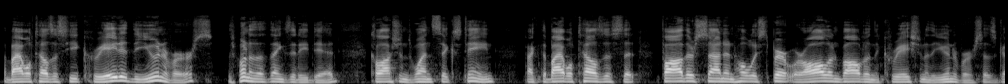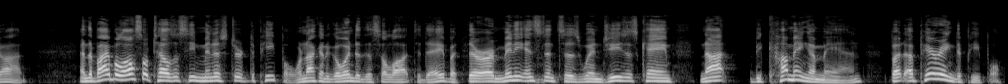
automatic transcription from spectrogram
The Bible tells us he created the universe. It's one of the things that he did. Colossians 1, 16. In fact, the Bible tells us that Father, Son, and Holy Spirit were all involved in the creation of the universe as God. And the Bible also tells us he ministered to people. We're not going to go into this a lot today, but there are many instances when Jesus came not becoming a man, but appearing to people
